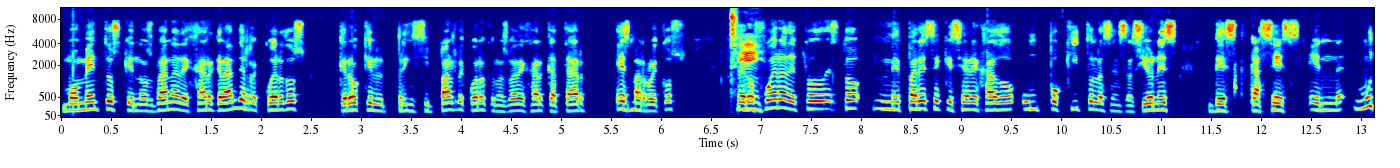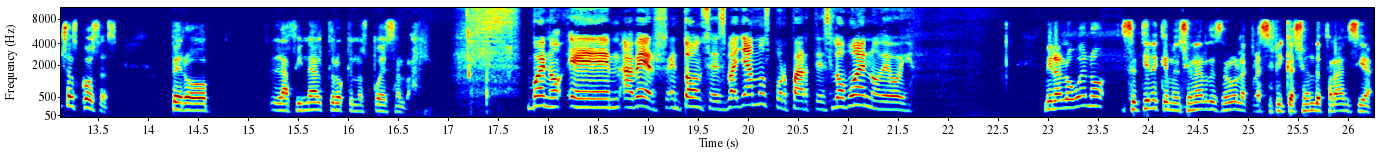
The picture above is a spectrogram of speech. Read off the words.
momentos que nos van a dejar grandes recuerdos, creo que el principal recuerdo que nos va a dejar Qatar es Marruecos. Pero fuera de todo esto, me parece que se ha dejado un poquito las sensaciones de escasez en muchas cosas, pero la final creo que nos puede salvar. Bueno, eh, a ver, entonces, vayamos por partes. Lo bueno de hoy. Mira, lo bueno, se tiene que mencionar desde luego la clasificación de Francia.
